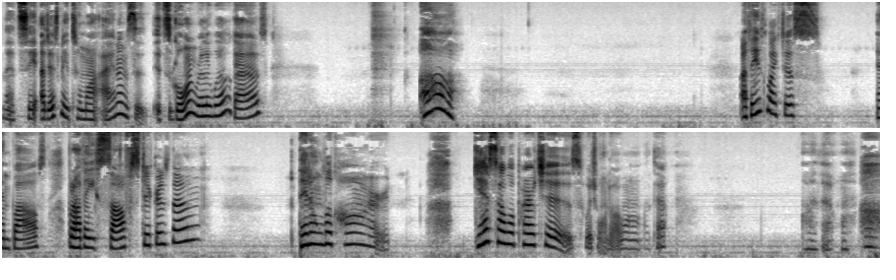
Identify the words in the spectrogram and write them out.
Let's see. I just need two more items. It's going really well, guys. Oh. Are these like just embossed? But are they soft stickers though? They don't look hard. Yes, I will purchase. Which one do I want? That or that one?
